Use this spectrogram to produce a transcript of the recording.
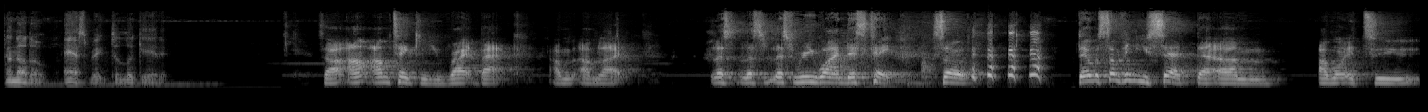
another aspect to look at it. So I'm I'm taking you right back. I'm I'm like, let's let's let's rewind this tape. So there was something you said that um I wanted to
